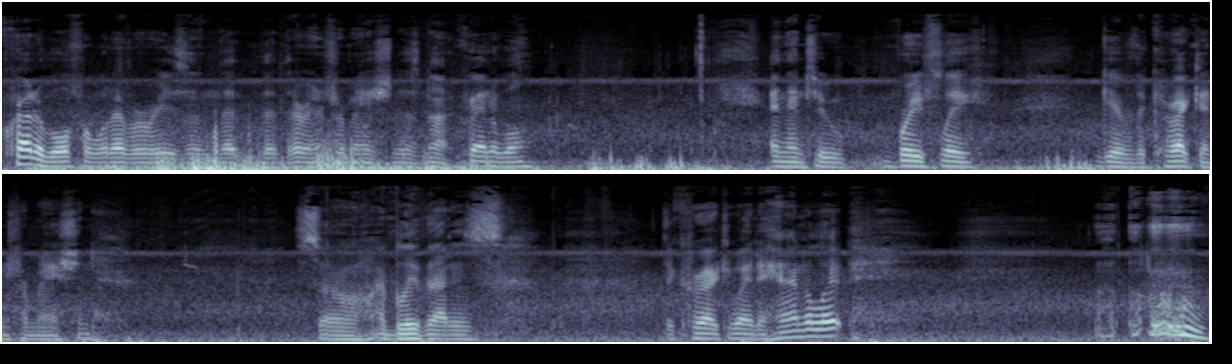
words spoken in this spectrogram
credible for whatever reason, that, that their information is not credible, and then to briefly give the correct information. So I believe that is the correct way to handle it.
